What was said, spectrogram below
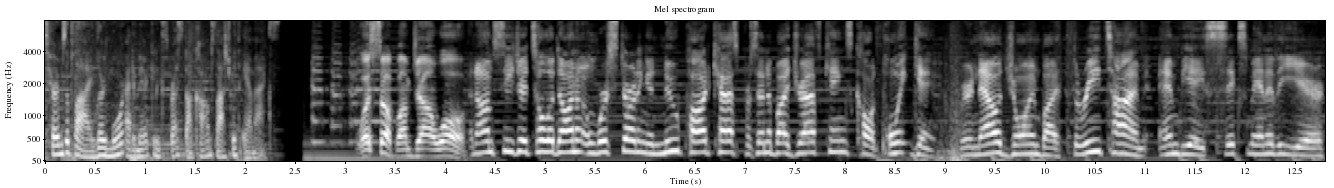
Terms apply. Learn more at americanexpress.com slash with Amex. What's up? I'm John Wall. And I'm CJ Toledano, and we're starting a new podcast presented by DraftKings called Point Game. We're now joined by three-time NBA Six Man of the Year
